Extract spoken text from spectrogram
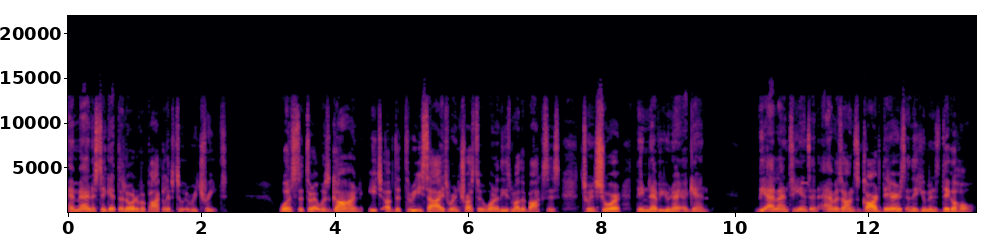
and managed to get the Lord of Apokolips to retreat. Once the threat was gone, each of the three sides were entrusted with one of these mother boxes to ensure they never unite again. The Atlanteans and Amazons guard theirs, and the humans dig a hole.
